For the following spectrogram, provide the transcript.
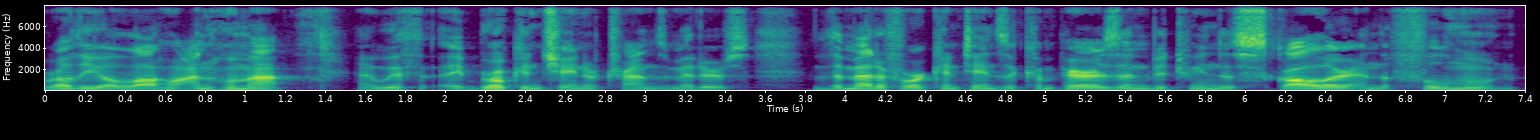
radiallahu anhuma uh, with a broken chain of transmitters. The metaphor contains a comparison between the scholar and the full moon.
